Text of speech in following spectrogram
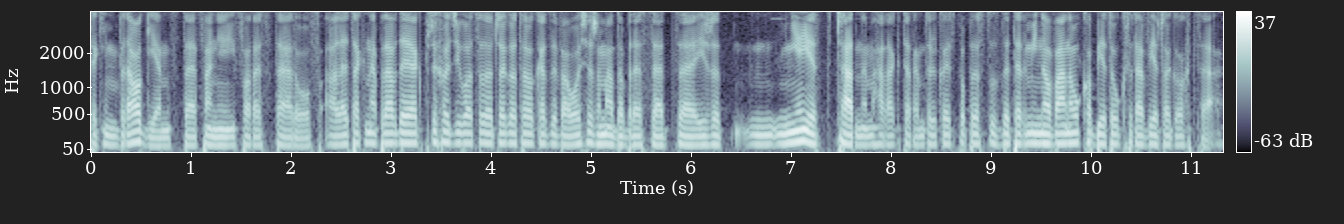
takim wrogiem Stefanii i Foresterów, ale tak naprawdę jak przychodziło co do czego, to okazywało się, że ma dobre serce i że nie jest czarnym charakterem, tylko jest po prostu zdeterminowaną kobietą, która wie, czego chce.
